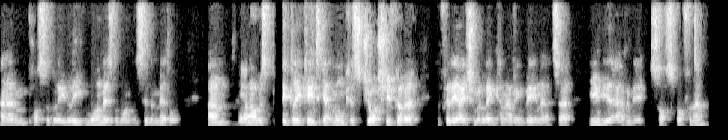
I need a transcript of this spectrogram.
Um, possibly League One is the one that's in the middle. Um, yeah. And I was particularly keen to get them on because Josh, you've got a affiliation with Lincoln, having been at uh, uni there, haven't you? Soft spot for them.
